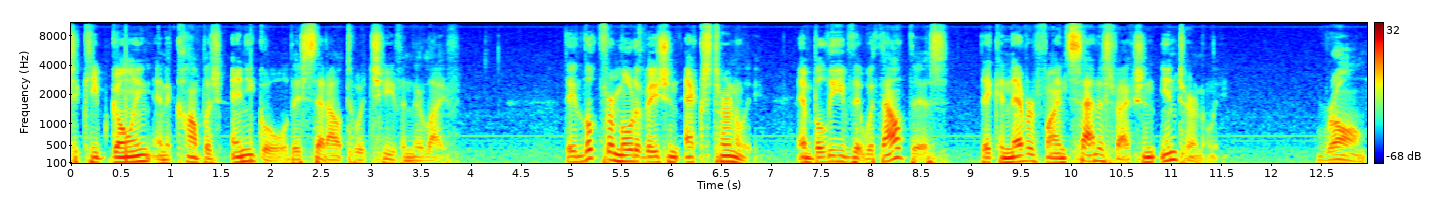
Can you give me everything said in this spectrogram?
to keep going and accomplish any goal they set out to achieve in their life. They look for motivation externally and believe that without this, they can never find satisfaction internally. Wrong.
